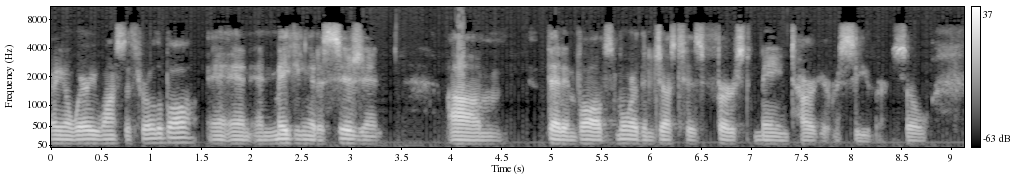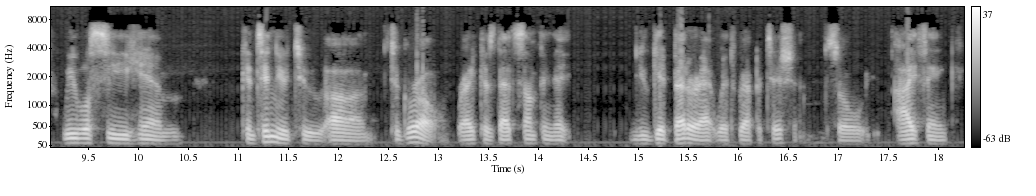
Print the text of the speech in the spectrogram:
you know, where he wants to throw the ball, and and, making a decision um, that involves more than just his first main target receiver. So we will see him continue to uh, to grow, right? Because that's something that you get better at with repetition. So I think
